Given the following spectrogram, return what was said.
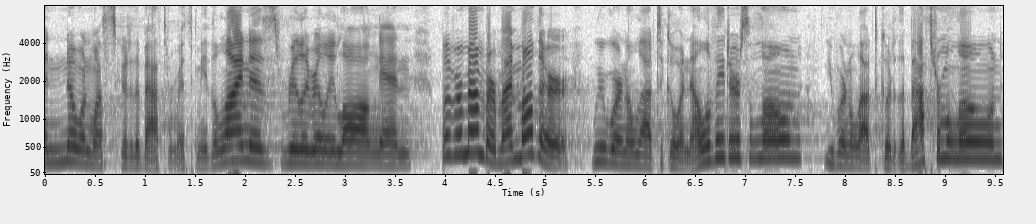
And no one wants to go to the bathroom with me. The line is really, really long. And but remember, my mother, we weren't allowed to go in elevators alone. You weren't allowed to go to the bathroom alone.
